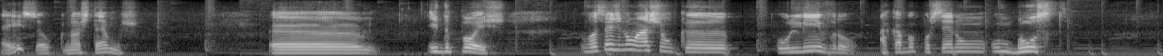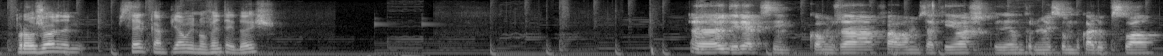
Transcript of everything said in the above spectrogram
É isso, é o que nós temos. Uh, e depois, vocês não acham que o livro acabou por ser um, um boost para o Jordan ser campeão em 92? Eh, eu diria que sim. Como já falamos aqui, eu acho que ele tornou isso um bocado pessoal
